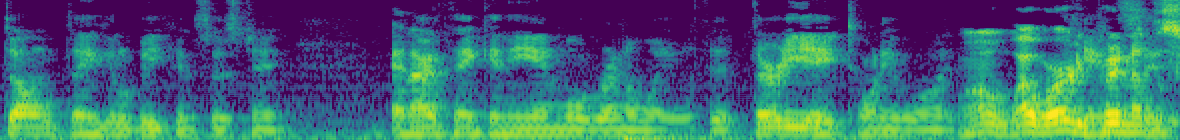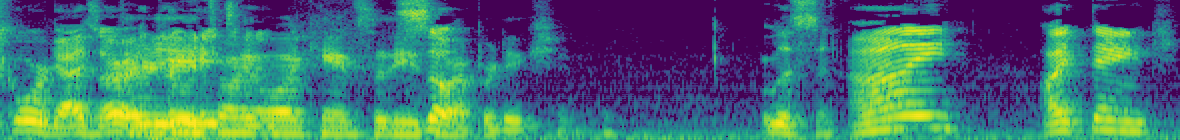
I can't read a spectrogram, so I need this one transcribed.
don't think it'll be consistent. And I think in the end we'll run away with it. 38 21. Oh, wow, we're already Kansas putting out the score, guys. All right, 38 38 21 Kansas City is So- my prediction. Listen, I I think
